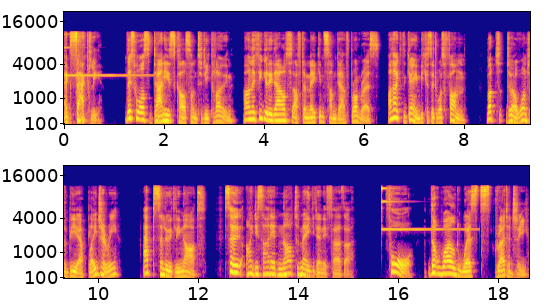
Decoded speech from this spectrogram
Exactly. This was Dani's Karlson 2D clone. I only figured it out after making some dev progress. I liked the game because it was fun. But do I want to be a plagiary? Absolutely not. So I decided not to make it any further. 4. The Wild West Strategy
